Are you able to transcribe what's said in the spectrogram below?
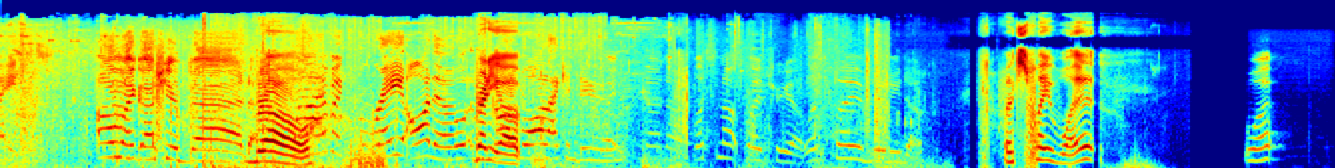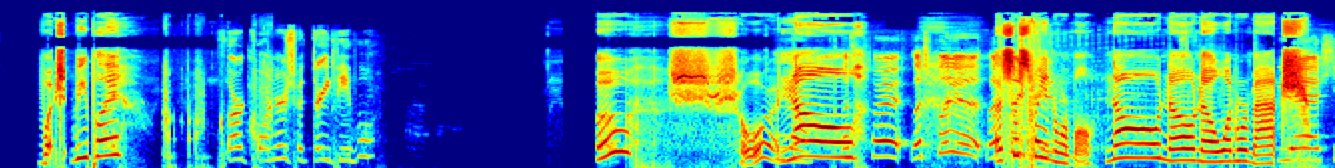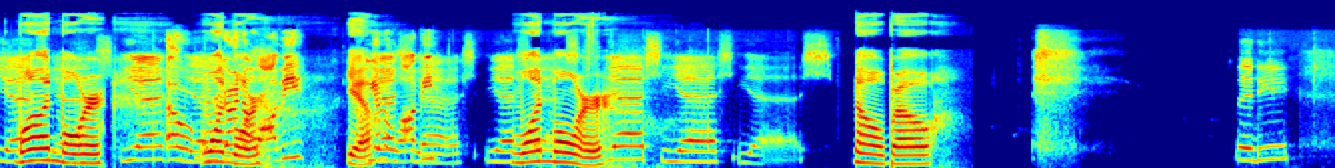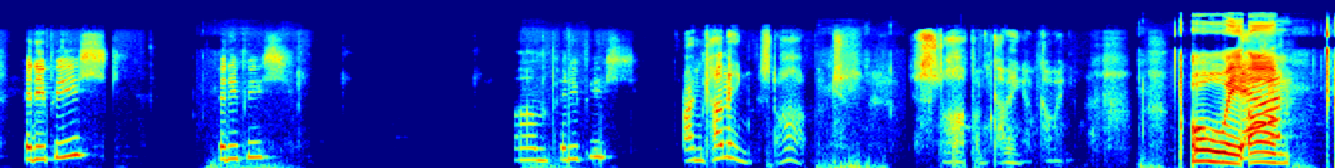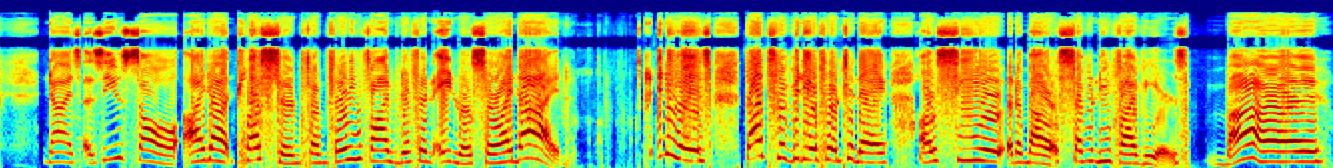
I. Oh my gosh, you're bad. bro. I have a gray auto. Ready up. a lot I can do. Wait, no, no. play trio. Let's play booty duck. Let's play what? What? What should we play? Four corners with three people. Oh, sure. No. Let's play. Let's play it. Let's, Let's just play trio. normal. No, no, no. One more match. Yes, yes. One yes, more. Yes. Oh, yes. we're One going more. lobby. Yeah. Yeah. Yes, lobby? Yes. Yes. One yes. more. Yes. Yes. Yes. No, bro. Pity. Pity piece. Pity piece. Um, pity piece. I'm coming. Stop. Just, just stop. I'm coming. I'm coming. Oh wait, Dad? um, guys, as you saw, I got clustered from 45 different angles, so I died. Anyways, that's the video for today. I'll see you in about 75 years. Bye.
